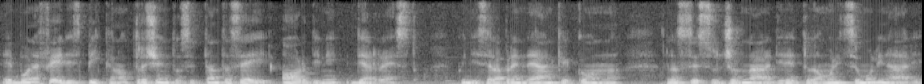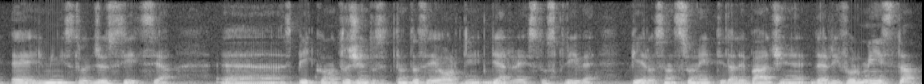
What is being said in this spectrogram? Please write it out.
e buona fede spiccano 376 ordini di arresto. Quindi se la prende anche con lo stesso giornale diretto da Maurizio Molinari e il ministro di giustizia eh, spiccano 376 ordini di arresto, scrive Piero Sansonetti dalle pagine del Riformista.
